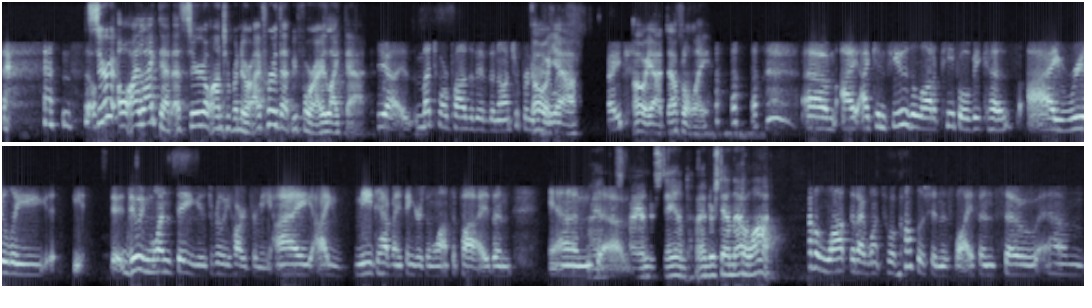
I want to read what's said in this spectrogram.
so, serial. Oh, I like that. A serial entrepreneur. I've heard that before. I like that. Yeah, much more positive than entrepreneur. Oh yeah. Right? Oh yeah, definitely. um, I, I confuse a lot of people because I really doing one thing is really hard for me. I I need to have my fingers in lots of pies, and and I, uh, I understand. I understand that a lot. I have a lot that I want to accomplish in this life, and so um,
